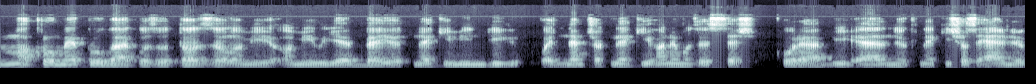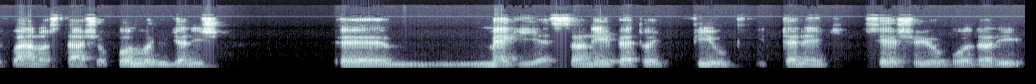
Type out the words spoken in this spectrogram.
Macron megpróbálkozott azzal, ami, ami ugye bejött neki mindig, vagy nem csak neki, hanem az összes korábbi elnöknek is az elnök választásokon, hogy ugyanis megijeszte a népet, hogy fiúk, itten egy szélső jobboldali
